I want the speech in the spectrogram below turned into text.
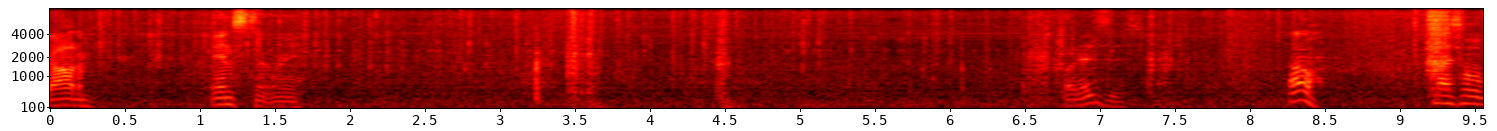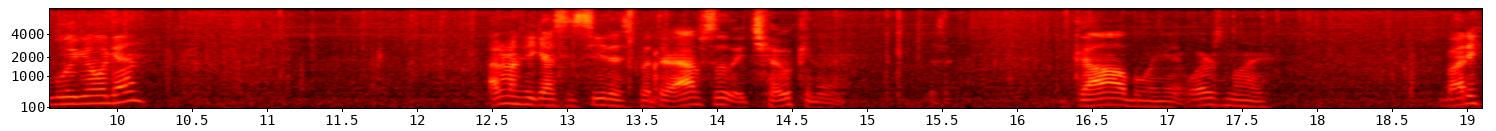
Got him. Instantly. What is this? Oh, nice little bluegill again. I don't know if you guys can see this, but they're absolutely choking it. Just gobbling it. Where's my buddy?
